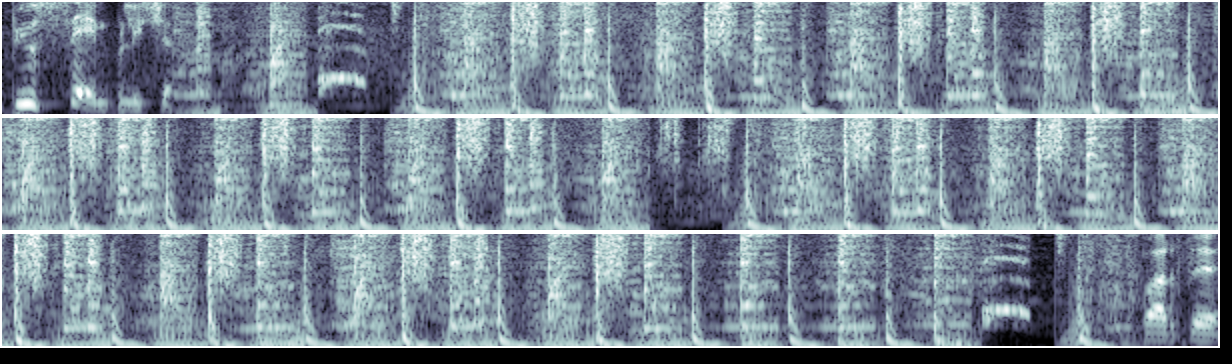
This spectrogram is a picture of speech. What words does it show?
più semplice. Parte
